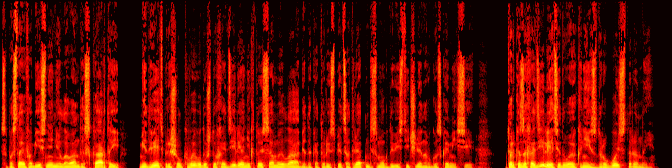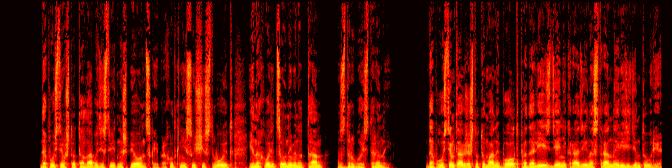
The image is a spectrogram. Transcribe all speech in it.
Сопоставив объяснение Лаванды с картой, Медведь пришел к выводу, что ходили они к той самой лабе, до которой спецотряд не смог довести членов госкомиссии. Только заходили эти двое к ней с другой стороны. Допустим, что Талаба действительно шпионская, и проход к ней существует, и находится он именно там, с другой стороны. Допустим также, что Туман и Болт продались денег ради иностранной резидентуре.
